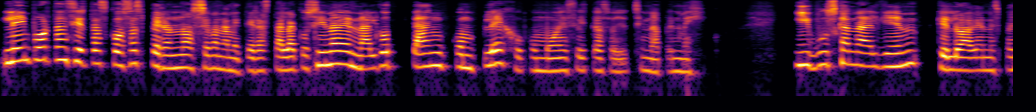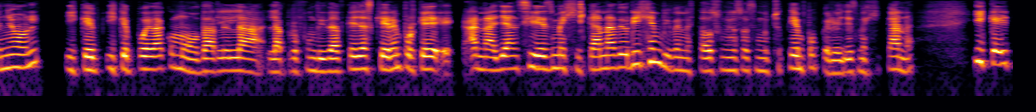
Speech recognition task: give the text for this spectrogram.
le importan ciertas cosas, pero no se van a meter hasta la cocina en algo tan complejo como es el caso Ayotzinapa en México. Y buscan a alguien que lo haga en español y que, y que pueda como darle la, la, profundidad que ellas quieren, porque Ana Yancy es mexicana de origen, vive en Estados Unidos hace mucho tiempo, pero ella es mexicana. Y Kate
